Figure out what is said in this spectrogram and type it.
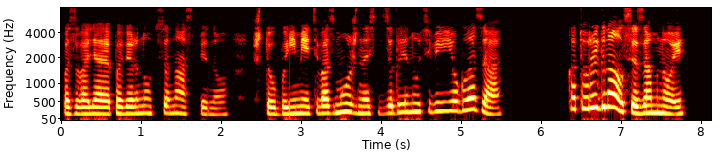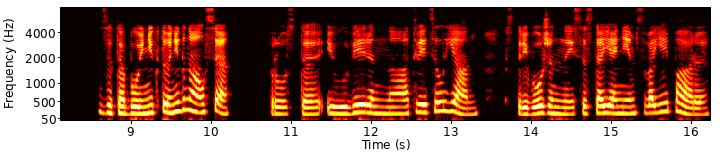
позволяя повернуться на спину, чтобы иметь возможность заглянуть в ее глаза. «Который гнался за мной?» «За тобой никто не гнался», — просто и уверенно ответил Ян, встревоженный состоянием своей пары.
